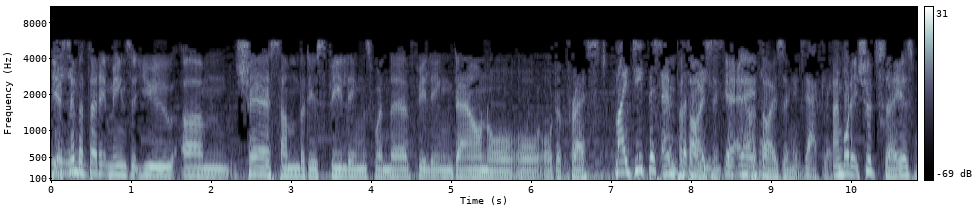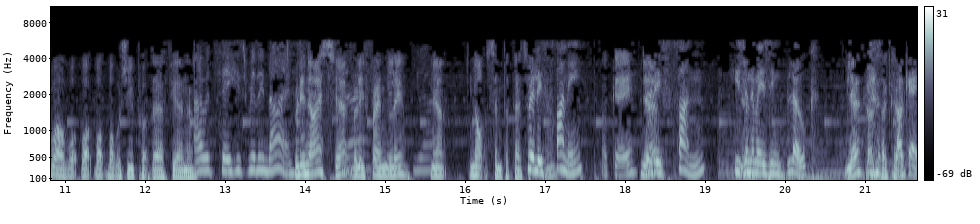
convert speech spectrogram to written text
Yeah, sympathetic means that you um, share somebody's feelings when they're feeling down or, or, or depressed. My deepest Empathizing, sympathies. yeah, empathizing. Exactly. And what it should say is, well, what, what, what, what would you put there, Fiona? I would say he's really nice. Really nice, yeah, Yeah, really friendly, yeah. yeah, not sympathetic. Really yeah. funny, Okay. Yeah. really fun. He's an amazing bloke. Yeah, that's okay. okay.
